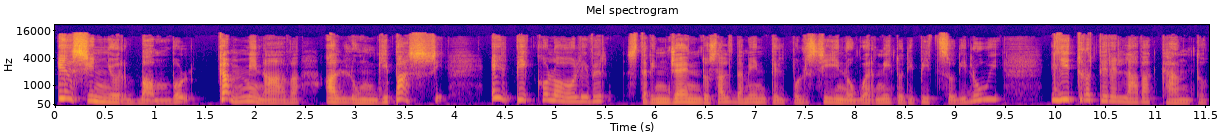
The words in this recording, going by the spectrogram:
Il signor Bumble camminava a lunghi passi e il piccolo Oliver, stringendo saldamente il polsino guarnito di pizzo di lui, gli trotterellava accanto,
